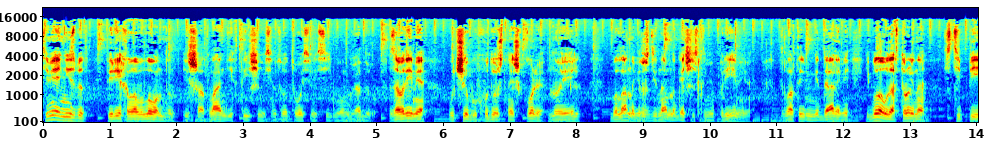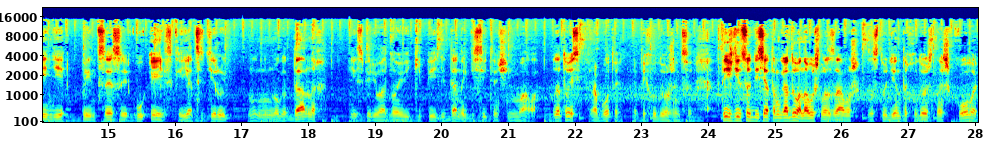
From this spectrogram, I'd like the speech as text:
Семья Низбет переехала в Лондон из Шотландии в 1887 году. За время учебы в художественной школе Ноэль была награждена многочисленными премиями, золотыми медалями и была удостоена стипендии принцессы Уэльской. Я цитирую ну, немного данных из переводной Википедии. Данных действительно очень мало. Зато есть работы этой художницы. В 1910 году она вышла замуж за студента художественной школы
